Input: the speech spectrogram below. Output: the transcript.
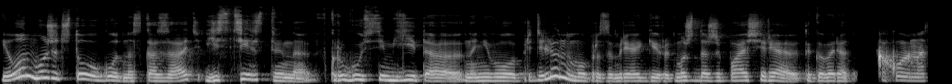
И он может что угодно сказать. Естественно, в кругу семьи-то на него определенным образом реагируют, может, даже поощряют и говорят, какой у нас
